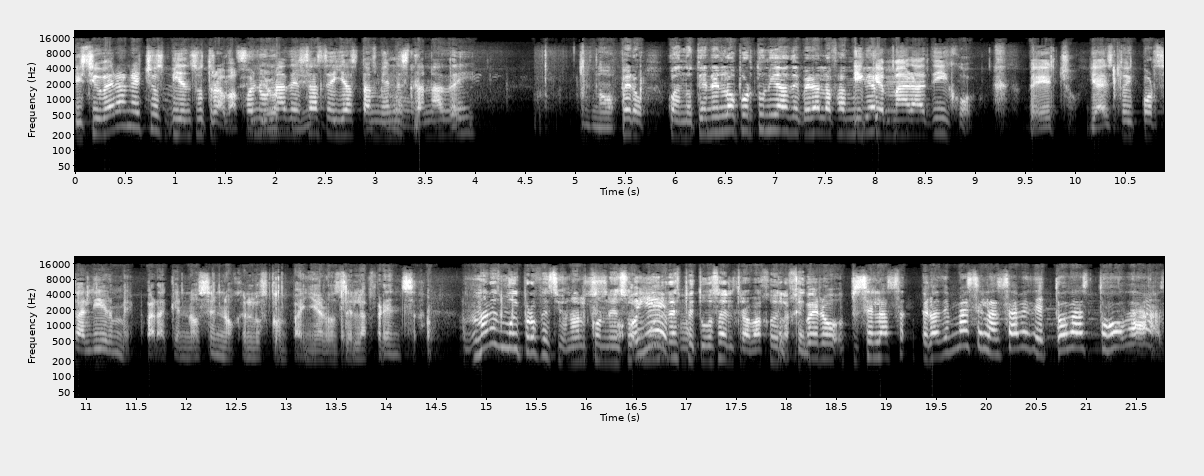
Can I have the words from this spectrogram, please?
Y si hubieran hecho bien su trabajo, en una de bien. esas ellas también están ahí. No, pero cuando tienen la oportunidad de ver a la Y familia... que Mara dijo, de hecho, ya estoy por salirme para que no se enojen los compañeros de la prensa. Mara es muy profesional con eso, Oye, muy respetuosa del trabajo de la gente. Pero se las, pero además se la sabe de todas, todas.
